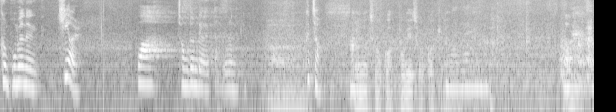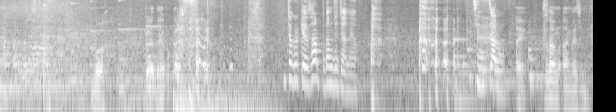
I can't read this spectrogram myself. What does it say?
그럼 보면은 희열. 와 정돈되어 있다 이런 느낌. 아, 그쵸? 그러면 좋을 것 같, 보기 좋을 것 같긴 하네. 뭐 뭐라도 해볼까요? 저 그렇게 사람 부담 주지 않아요. 진짜로. 아니 부담 안 가집니다.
